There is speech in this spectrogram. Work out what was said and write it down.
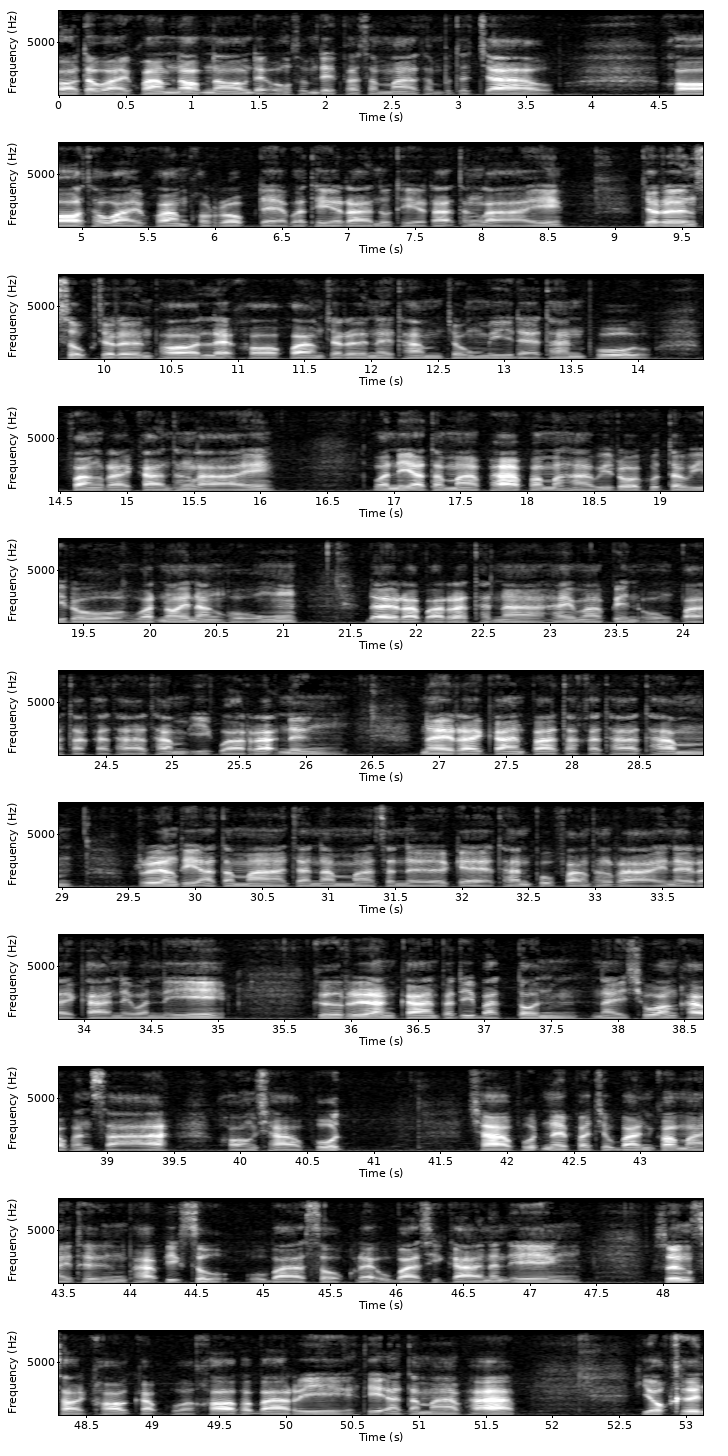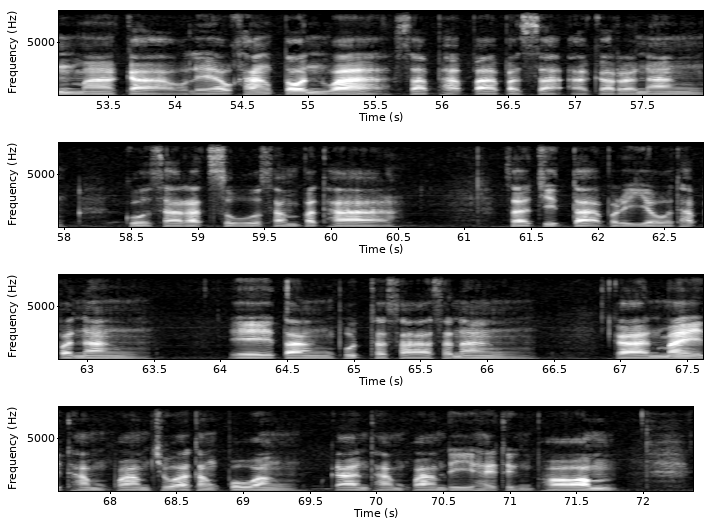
ขอถวายความนอบน้อมแด่องค์สมเด็จพระสัมมาสัมพุทธเจ้า ขอถวายความเคารพแด่พระเถรานุเถระทั้งหลาย เจริญสุขเจริญพรและขอความเจริญในธรรมจงมีแด่ท่านผู้ฟังรายการทั้งหลาย วันนี้อาตมาภาพพระมหาวิโรธคุตวีโร วัดน้อยนางหง ได้รับอาราธนาให้มาเป็นองค์ปาฐกถาธรรมอีกวาระหนึ่ง ในรายการปาฐกถาธรรม เรื่องที่อาตมาจะนำมาเสนอแก่ท่านผู้ฟังทั้งหลายในรายการในวันนี้ คือเรื่องการปฏิบัติตนในช่วงเข้าพรรษาของชาวพุทธ ชาวพุทธในปัจจุบันก็หมายถึงพระภิกษุ อุบาสกและอุบาสิกานั่นเอง ซึ่งสอดคล้องกับหัวข้อพระบาลีที่อาตมาภาพ ยกขึ้นมากล่าวแล้วข้างต้นว่าสัพพปาปัสสะอาการนัง กุสรัสสูสัมปทาสจิตตปริโยทปนัง เอตังพุทธศาสนัง การไม่ทำความชั่วทั้งปวง การทำความดีให้ถึงพร้อม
